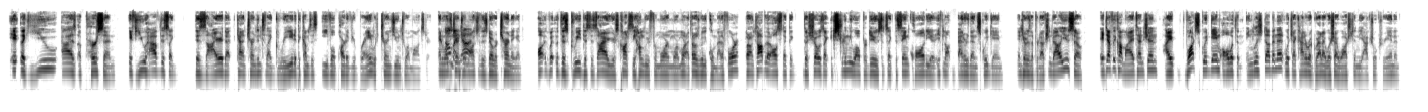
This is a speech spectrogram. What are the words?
it like you as a person, if you have this like desire that kind of turns into like greed, it becomes this evil part of your brain, which turns you into a monster. And once Oh you turn into a monster, there's no returning. And all, with, with this greed, this desire, you're just constantly hungry for more and more and more. I thought it was a really cool metaphor. But on top of that, also like the, the show is like extremely well produced. It's like the same quality, if not better than Squid Game in terms of the production value. So it definitely caught my attention. I watched Squid Game all with an English dub in it, which I kind of regret. I wish I watched in the actual Korean and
